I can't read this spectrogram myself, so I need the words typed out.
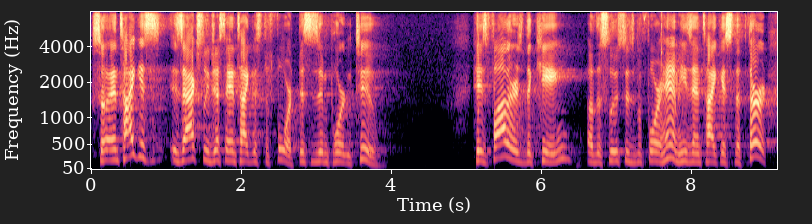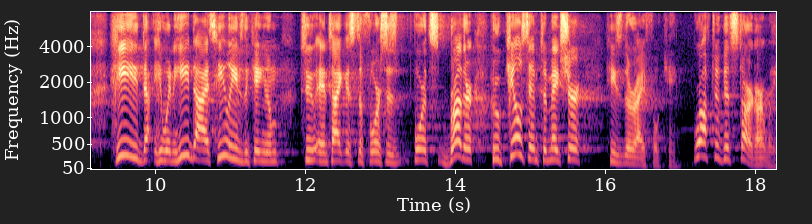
So Antiochus is actually just Antiochus IV. This is important too. His father is the king of the Seleucids before him. He's Antiochus III. He, he, when he dies, he leaves the kingdom to Antiochus IV's brother, who kills him to make sure he's the rightful king. We're off to a good start, aren't we?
